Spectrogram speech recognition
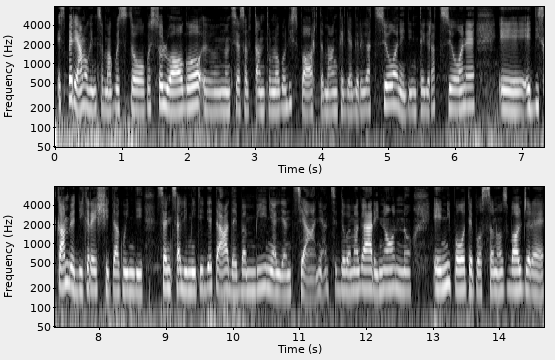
e speriamo che insomma, questo, questo luogo eh, non sia soltanto un luogo di sport ma anche di aggregazione, di integrazione e, e di scambio e di crescita, quindi senza limiti di età dai bambini agli anziani, anzi dove magari nonno e nipote possano svolgere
